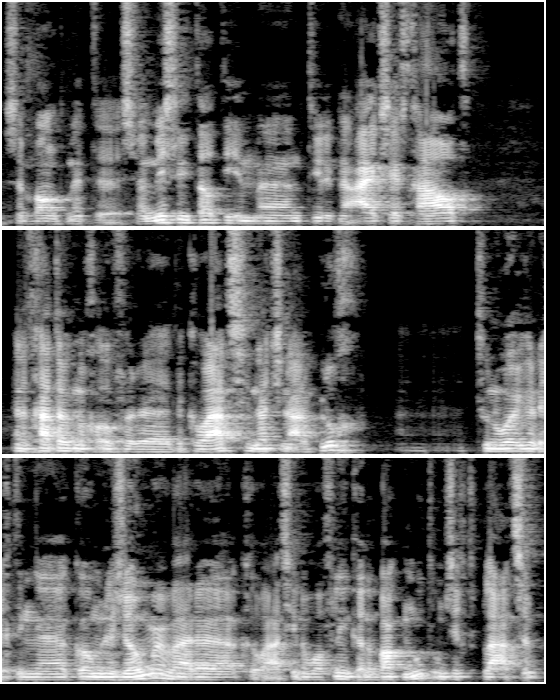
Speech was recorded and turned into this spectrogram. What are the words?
zijn band met Sven Mislintat, die hem natuurlijk naar Ajax heeft gehaald. En het gaat ook nog over de Kroatische nationale ploeg. toernooi richting komende zomer, waar Kroatië nog wel flink aan de bak moet om zich te plaatsen.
